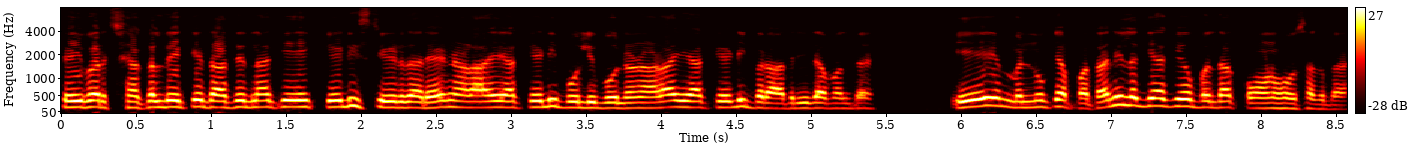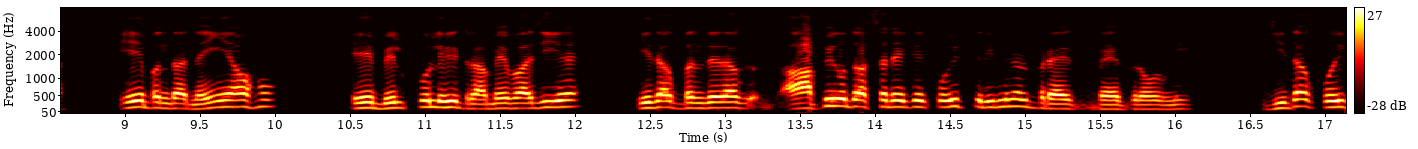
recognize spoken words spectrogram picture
ਕਈ ਵਾਰ ਸ਼ਕਲ ਦੇਖ ਕੇ ਦੱਸ ਦਿੰਦਾ ਕਿ ਇਹ ਕਿਹੜੀ ਸਟੇਟ ਦਾ ਰਹਿਣ ਵਾਲਾ ਹੈ ਜਾਂ ਕਿਹੜੀ ਬੋਲੀ ਬੋਲਣ ਵਾਲਾ ਜਾਂ ਕਿਹੜੀ ਬਰਾਦਰੀ ਦਾ ਬੰਦਾ ਹੈ। ਇਹ ਮੈਨੂੰ ਕਿਆ ਪਤਾ ਨਹੀਂ ਲੱਗਿਆ ਕਿ ਉਹ ਬੰਦਾ ਕੌਣ ਹੋ ਸਕਦਾ। ਇਹ ਬੰਦਾ ਨਹੀਂ ਆ ਉਹ। ਇਹ ਬਿਲਕੁਲ ਹੀ ਡਰਾਮੇਬਾਜ਼ੀ ਹੈ। ਇਹਦਾ ਬੰਦੇ ਦਾ ਆਪ ਹੀ ਉਹ ਦੱਸ ਰਹੇ ਕਿ ਕੋਈ ਕ੍ਰਿਮੀਨਲ ਬੈਕਗ੍ਰਾਉਂਡ ਨਹੀਂ। ਜਿਹਦਾ ਕੋਈ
